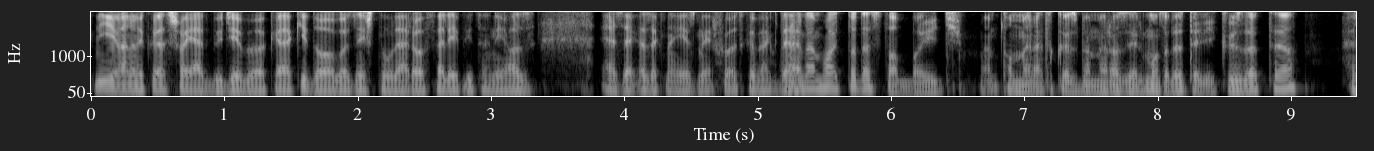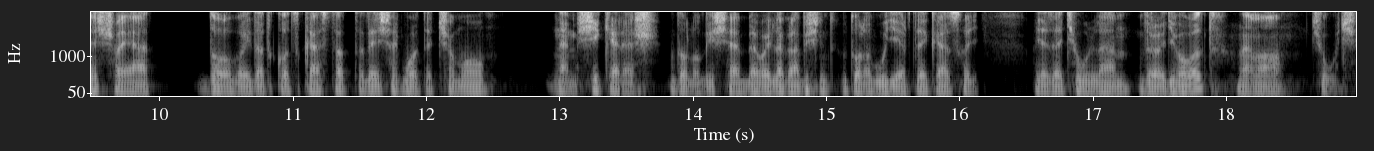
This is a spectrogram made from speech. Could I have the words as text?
Nyilván, amikor ezt saját büdzséből kell kidolgozni és nulláról felépíteni, az ezek, ezek nehéz mérföldkövek. De... de nem hagytad ezt abba így, nem tudom, menet közben, mert azért mondtad, öt évig küzdöttél, és saját dolgaidat kockáztattad, és volt egy csomó nem sikeres dolog is ebbe, vagy legalábbis utólag úgy értékelsz, hogy, hogy ez egy hullám völgy volt, nem a csúcs.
